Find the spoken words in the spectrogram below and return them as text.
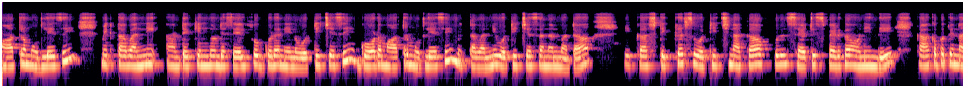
మాత్రం వదిలేసి మిగతావన్నీ అంటే కింద ఉండే సెల్ఫ్ కూడా నేను ఒట్టించేసి గోడ మాత్రం వదిలేసి మిగతావన్నీ ఒట్టిచ్చేసాననమాట. ఇక స్టిక్కర్స్ కొట్టించినాక ఫుల్ సాటిస్ఫైడ్‌గా ఉన్నింది. కాకపోతే నా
